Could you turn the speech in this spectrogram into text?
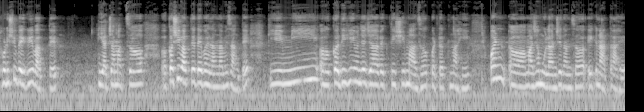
थोडीशी वेगळी वागते. याच्या मागचं कशी वागते ते पहिल्यांदा मी सांगते की मी कधीही म्हणजे ज्या व्यक्तीशी माझं पटत नाही पण माझ्या मुलांशी त्यांचं एक नातं आहे.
